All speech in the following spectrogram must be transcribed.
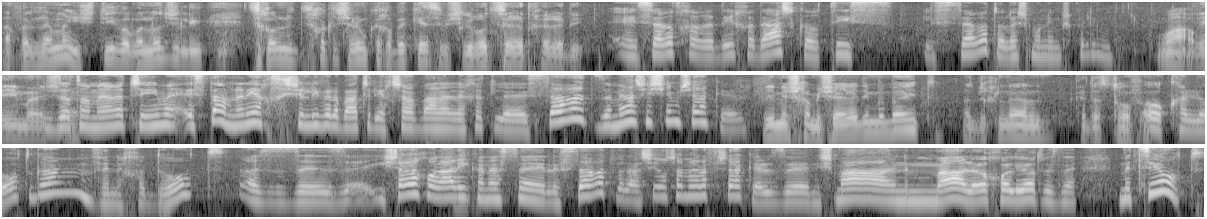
אבל למה אשתי והבנות שלי צריכות, לשלם כל כך הרבה כסף בשביל לראות סרט חרדי? סרט חרדי חדש, כרטיס לסרט עולה 80 שקלים. וואו. זאת אומרת שאם, סתם, נניח שלי ולבת שלי עכשיו בא ללכת לסרט, זה 160 שקל. ואם יש חמישה ילדים בבית, אז בכלל קטסטרופה. או כלות גם, ונכדות. אז זה, זה, אישה יכולה להיכנס אה, לסרט ולהשאיר שם אלף שקל. זה נשמע, מה, לא יכול להיות, וזה מציאות.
